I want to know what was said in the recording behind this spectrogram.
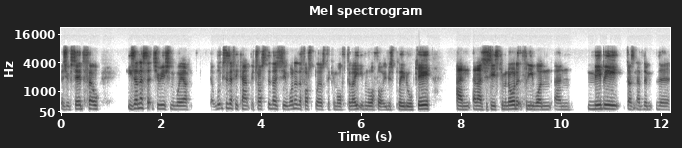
as you've said, Phil, he's in a situation where it looks as if he can't be trusted. As you say, one of the first players to come off tonight, even though I thought he was playing okay. And and as you say, he's coming on at 3 1 and maybe doesn't have the, the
